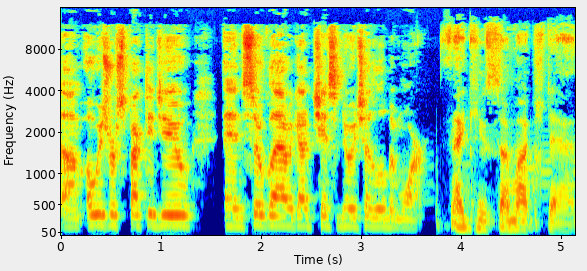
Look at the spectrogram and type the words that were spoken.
Um, always respected you, and so glad we got a chance to know each other a little bit more. Thank you so much, Dan.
